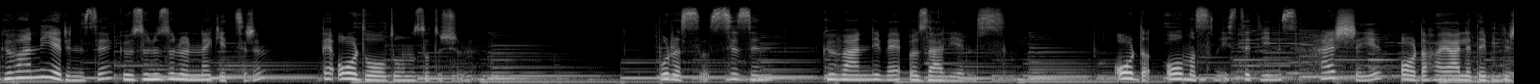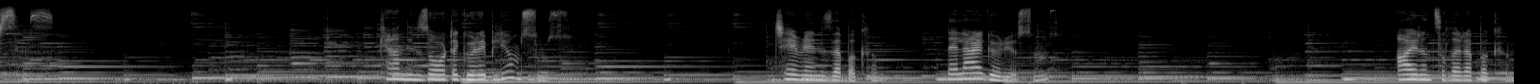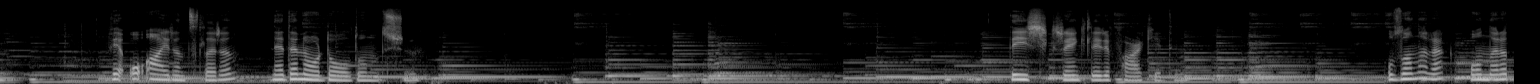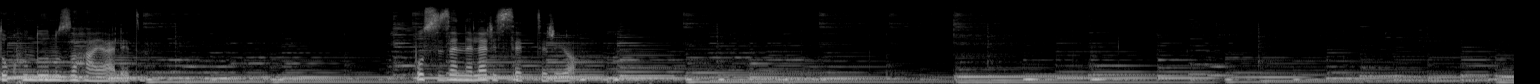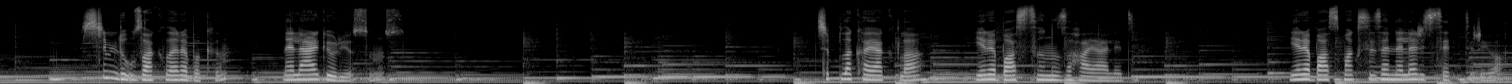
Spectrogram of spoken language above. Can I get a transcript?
Güvenli yerinizi gözünüzün önüne getirin ve orada olduğunuzu düşünün. Burası sizin güvenli ve özel yeriniz. Orada olmasını istediğiniz her şeyi orada hayal edebilirsiniz. Kendinizi orada görebiliyor musunuz? Çevrenize bakın. Neler görüyorsunuz? Ayrıntılara bakın ve o ayrıntıların neden orada olduğunu düşünün. Değişik renkleri fark edin. Uzanarak onlara dokunduğunuzu hayal edin. Bu size neler hissettiriyor? Şimdi uzaklara bakın. Neler görüyorsunuz? Çıplak ayakla yere bastığınızı hayal edin. Yere basmak size neler hissettiriyor?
